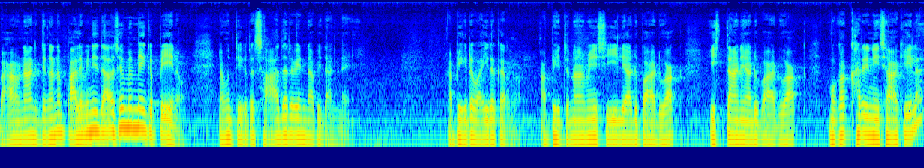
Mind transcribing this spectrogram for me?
භාවනා නිද ගන්න පළවෙනි දවසේම මේක පේනවා. නමුත් ඒකට සාදර වෙන්න අපි දන්නේ අපි ඒකට වෛර කරනවා. අපි හිතනවා මේ සීල අඩුපාඩුවක්, ස්ථානයේ අඩුපාඩුවක්, මොකක් හරි නිසා කියලා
